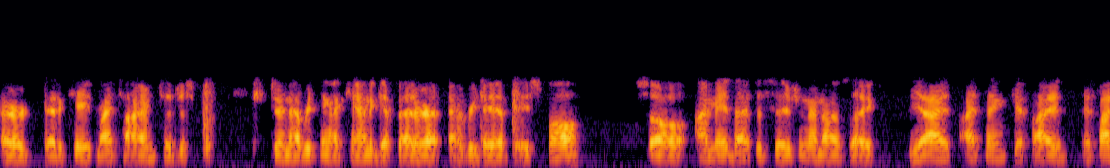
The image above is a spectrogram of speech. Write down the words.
or dedicate my time to just doing everything I can to get better at every day at baseball. So I made that decision and I was like, yeah, I, I think if I if I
